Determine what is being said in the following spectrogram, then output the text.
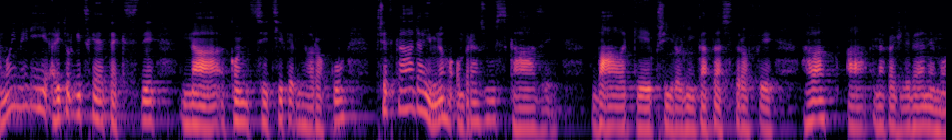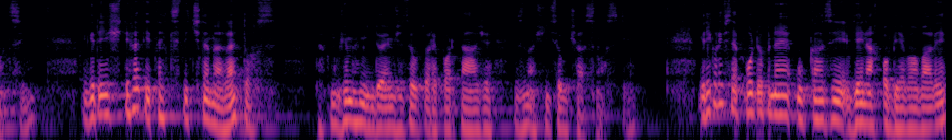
Moji milí liturgické texty na konci církevního roku předkládají mnoho obrazů zkázy, války, přírodní katastrofy, hlad a nakažlivé nemoci. Když tyhle ty texty čteme letos, tak můžeme mít dojem, že jsou to reportáže z naší současnosti. Kdykoliv se podobné úkazy v dějinách objevovaly,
